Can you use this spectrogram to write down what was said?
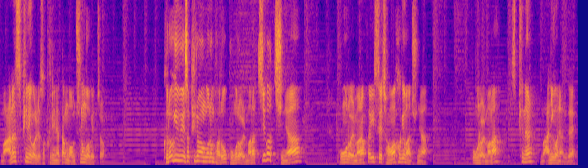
많은 스핀이 걸려서 그린에 딱 멈추는 거겠죠. 그러기 위해서 필요한 거는 바로 공을 얼마나 찍어치냐, 공을 얼마나 페이스에 정확하게 맞추냐, 공을 얼마나 스핀을 많이 거냐인데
